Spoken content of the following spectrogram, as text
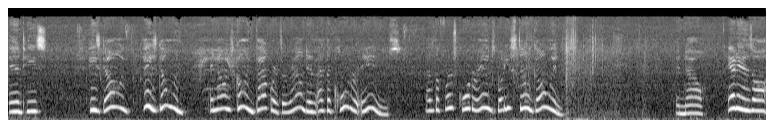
And he's he's going. He's going. And now he's going backwards around him as the quarter ends. As the first quarter ends, but he's still going. And now it is uh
